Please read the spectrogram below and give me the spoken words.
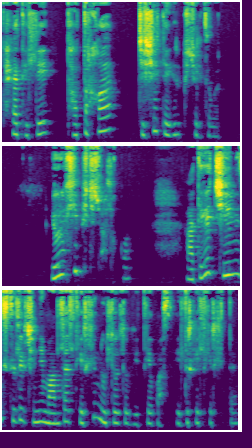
Дахиад хэлье тодорхой жишээтэйгээр бичвэл зүгээр. Ерөнхий бичиж болохгүй. А тэгээд чивний сэтгэлийг чиний манлайлалд хэрхэн нөлөөлөв гэдгээ бас илэрхийлэх хэрэгтэй.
